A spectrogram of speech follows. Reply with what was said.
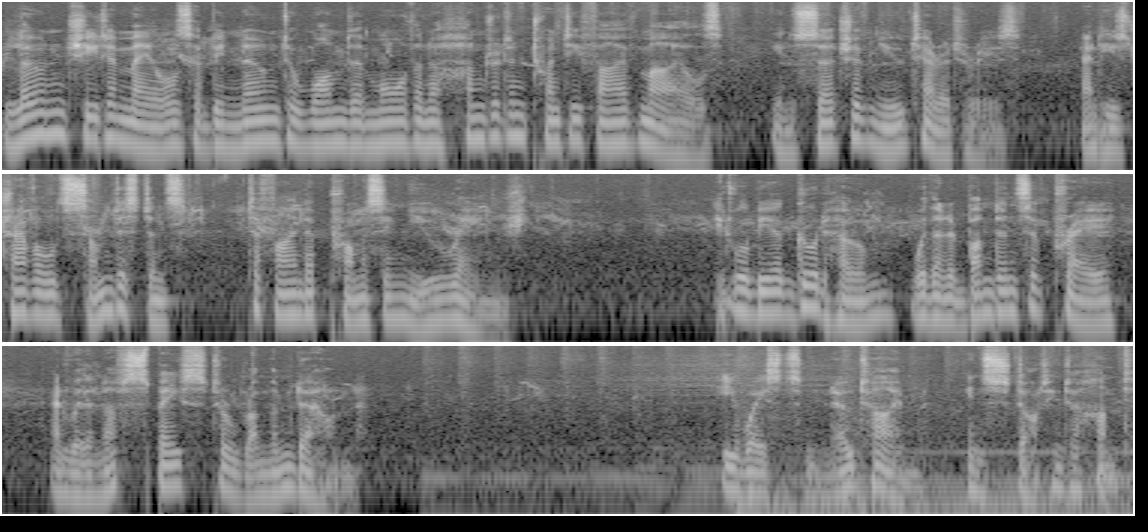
Lone cheetah males have been known to wander more than 125 miles in search of new territories and he's travelled some distance to find a promising new range. It will be a good home with an abundance of prey and with enough space to run them down. He wastes no time in starting to hunt.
